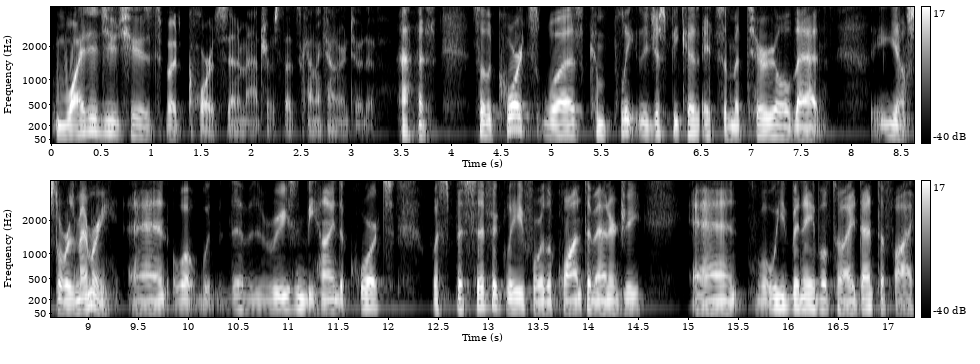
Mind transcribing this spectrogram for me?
Why did you choose to put quartz in a mattress? That's kind of counterintuitive. so the quartz was completely just because it's a material that you know stores memory, and what the, the reason behind the quartz was specifically for the quantum energy. And what we've been able to identify,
